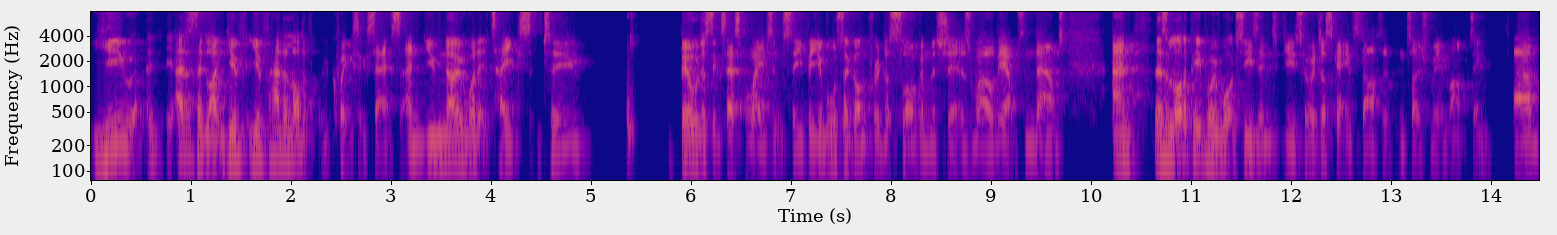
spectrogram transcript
you, as I said, like you've you've had a lot of quick success, and you know what it takes to build a successful agency, but you've also gone through the slog and the shit as well, the ups and downs. And there's a lot of people who watch these interviews who are just getting started in social media marketing. Um,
